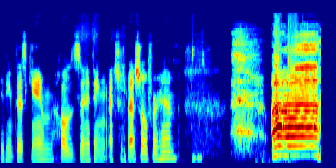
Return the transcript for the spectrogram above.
you think this game holds anything extra special for him? Uh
